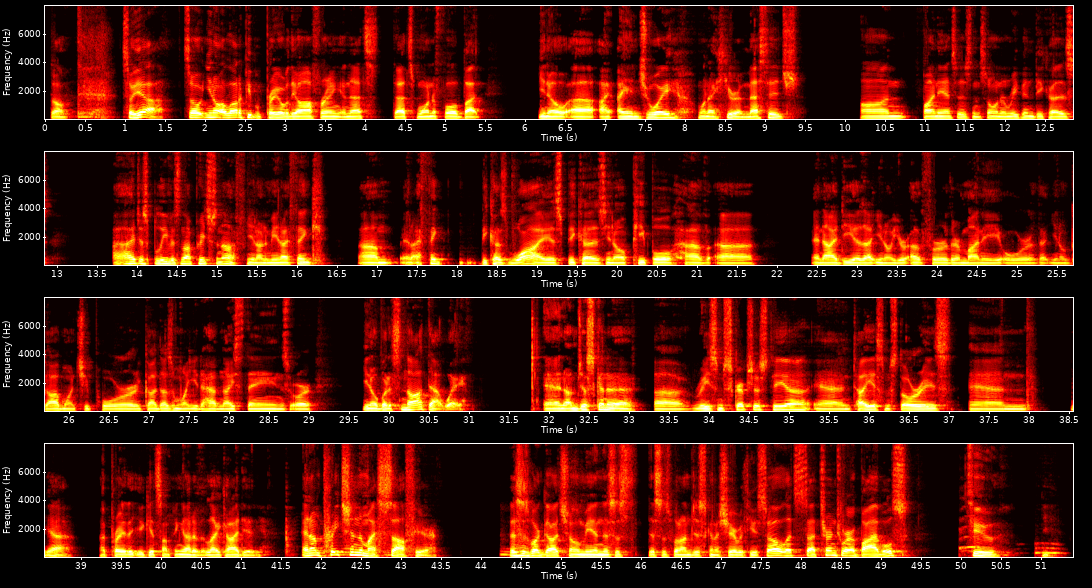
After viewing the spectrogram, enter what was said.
So so yeah. So you know a lot of people pray over the offering and that's that's wonderful but you know uh, I, I enjoy when i hear a message on finances and sowing and reaping because I just believe it's not preached enough. You know what i mean? I think um, and I think because why is because you know people have uh, an idea that you know you're out for their money or that you know God wants you poor, God doesn't want you to have nice things, or you know, but it's not that way. And I'm just gonna uh, read some scriptures to you and tell you some stories, and yeah, I pray that you get something out of it, like I did. And I'm preaching to myself here. This is what God showed me, and this is this is what I'm just going to share with you. So let's uh, turn to our Bibles to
